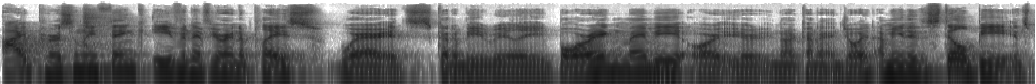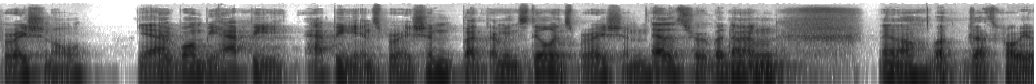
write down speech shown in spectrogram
I personally think even if you're in a place where it's going to be really boring, maybe, or you're not going to enjoy it. I mean, it'll still be inspirational. Yeah. it won't be happy happy inspiration, but I mean, still inspiration. Yeah, that's true. But I mean, you know, but that's probably a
